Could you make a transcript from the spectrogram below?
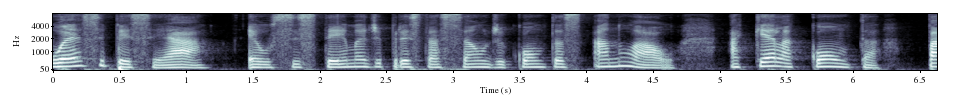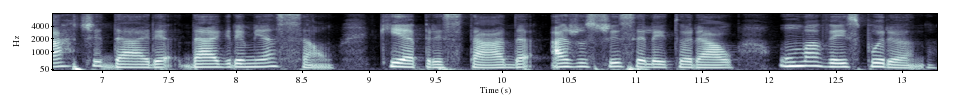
O SPCA é o Sistema de Prestação de Contas Anual, aquela conta partidária da agremiação, que é prestada à Justiça Eleitoral uma vez por ano.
